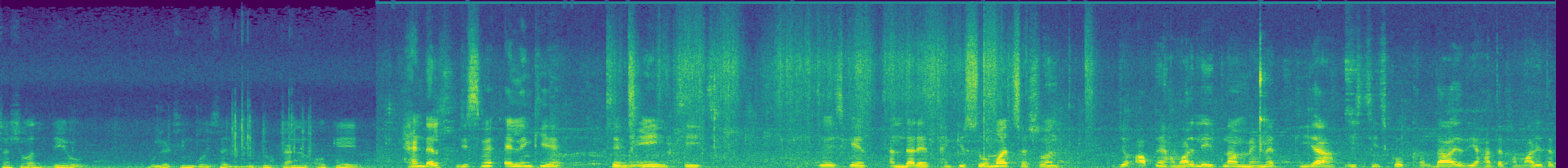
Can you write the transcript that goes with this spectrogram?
Shashwat Dev bullet Singh Boisar YouTube channel okay handle जिसमें एलिंग की है। से मेन चीज़ जो इसके अंदर है। Thank you so much Shashwant जो आपने हमारे लिए इतना मेहनत किया, इस चीज़ को खरीदा यहाँ तक, हमारे तक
